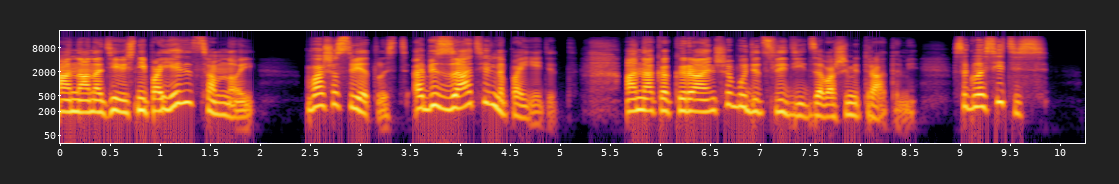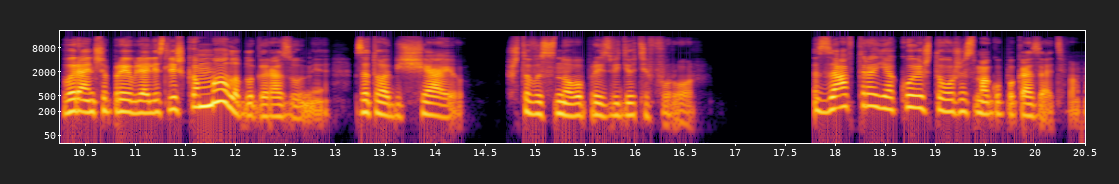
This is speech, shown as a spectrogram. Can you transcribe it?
Она, надеюсь, не поедет со мной. Ваша светлость обязательно поедет. Она, как и раньше, будет следить за вашими тратами. Согласитесь, вы раньше проявляли слишком мало благоразумия, зато обещаю, что вы снова произведете фурор. Завтра я кое-что уже смогу показать вам.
